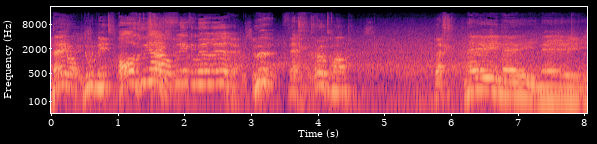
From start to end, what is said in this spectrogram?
Nee joh, doe het niet. Oh, doe jij? Flikker. Huh. Weg. Grote man. Weg. Nee, nee, nee,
